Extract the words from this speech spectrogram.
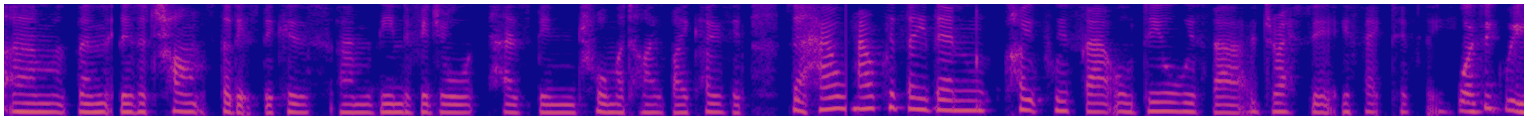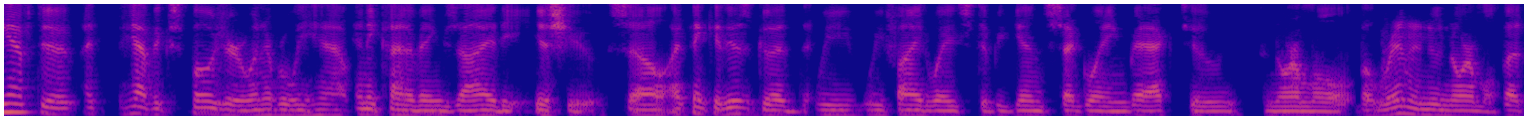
um, then there's a chance that it's because um, the individual has been traumatized by COVID. So how how could they then cope with that or deal with that, address it effectively? Well, I think we have to uh, have exposure whenever we have any kind of anxiety issue. So I think it is good that we we find ways to begin segueing back to normal, but we're in a new normal, but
